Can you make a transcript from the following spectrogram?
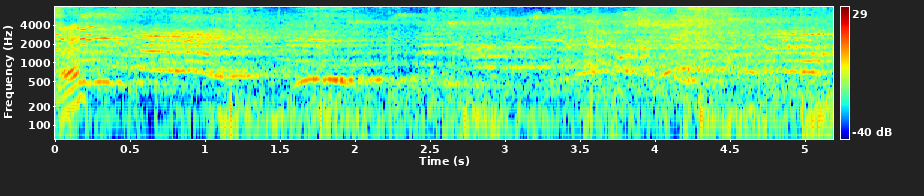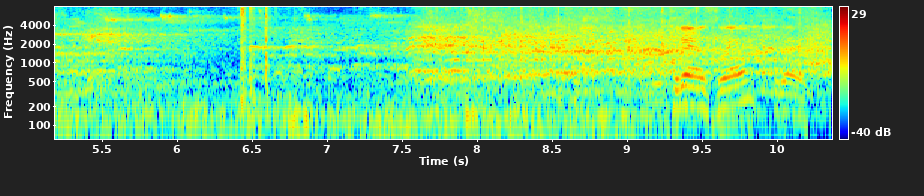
É? Três, é? Três.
